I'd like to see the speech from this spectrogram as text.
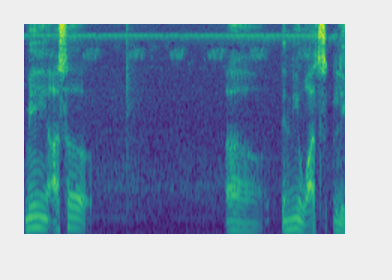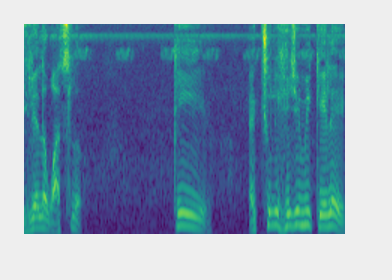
मी असं त्यांनी वाच लिहिलेलं वाचलं की ॲक्च्युली हे जे मी केलं आहे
